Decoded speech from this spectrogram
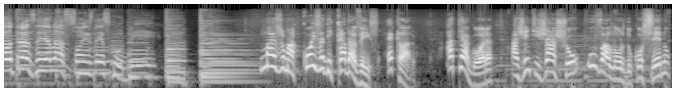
Outras relações descobrir. Mas uma coisa de cada vez, é claro. Até agora, a gente já achou o valor do cosseno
